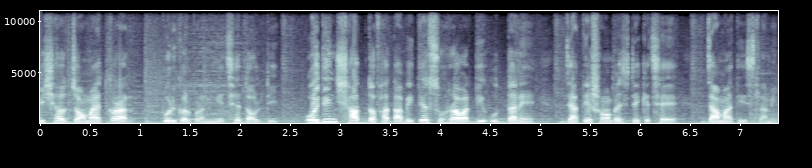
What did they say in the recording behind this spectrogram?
বিশাল জমায়েত করার পরিকল্পনা নিয়েছে দলটি। ওই দিন সাত দফা দাবিতে সোহরাওয়ার্দী উদ্যানে জাতীয় সমাবেশ ডেকেছে জামায়াতে ইসলামী।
